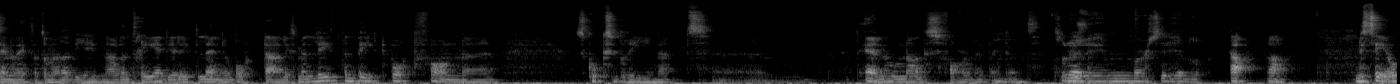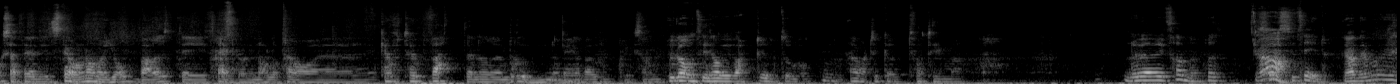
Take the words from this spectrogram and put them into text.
ni direkt att de är övergivna. Den tredje lite längre bort där. Liksom en liten bit bort från eh, skogsbrynet. Eh, är nog Nugs farm helt enkelt. Så det är det i Mercy Hill. Ja, ja. Ni ser också att det står någon och jobbar ute i trädgården och håller på eh, kanske ta upp vatten ur en brunn och veva upp liksom. Hur lång tid har vi varit ute och gått? Det har varit typ två timmar. Nu är vi framme Ja. precis i tid. ja, det var ju...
